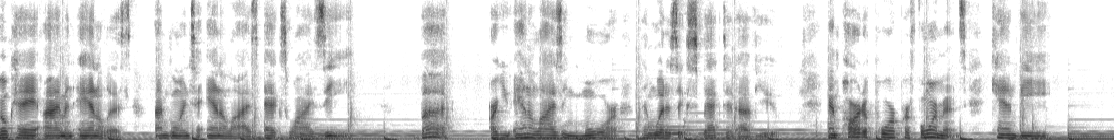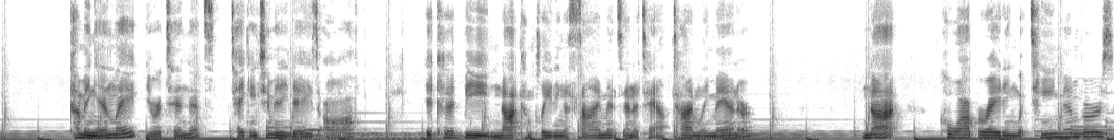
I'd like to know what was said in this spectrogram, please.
okay, I'm an analyst. I'm going to analyze XYZ. But are you analyzing more than what is expected of you? And part of poor performance can be coming in late, your attendance, taking too many days off. It could be not completing assignments in a timely manner, not cooperating with team members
